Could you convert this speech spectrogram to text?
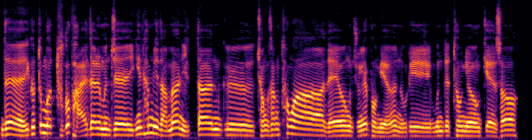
네, 이것도 뭐 두고 봐야 될 문제이긴 합니다만 일단 그 정상 통화 내용 중에 보면 우리 문 대통령께서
